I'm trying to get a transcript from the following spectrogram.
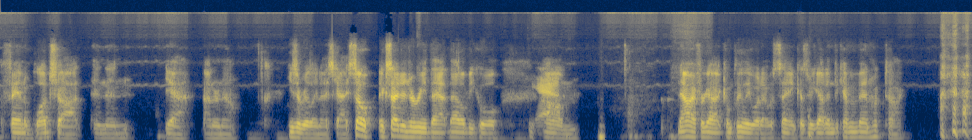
a fan of Bloodshot, and then yeah, I don't know. He's a really nice guy. So excited to read that. That'll be cool. Yeah. Um, now I forgot completely what I was saying because we got into Kevin Van Hook talk.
